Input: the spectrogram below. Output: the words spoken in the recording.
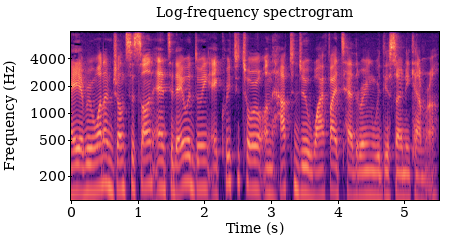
Hey everyone, I'm John Sison and today we're doing a quick tutorial on how to do Wi-Fi tethering with your Sony camera.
